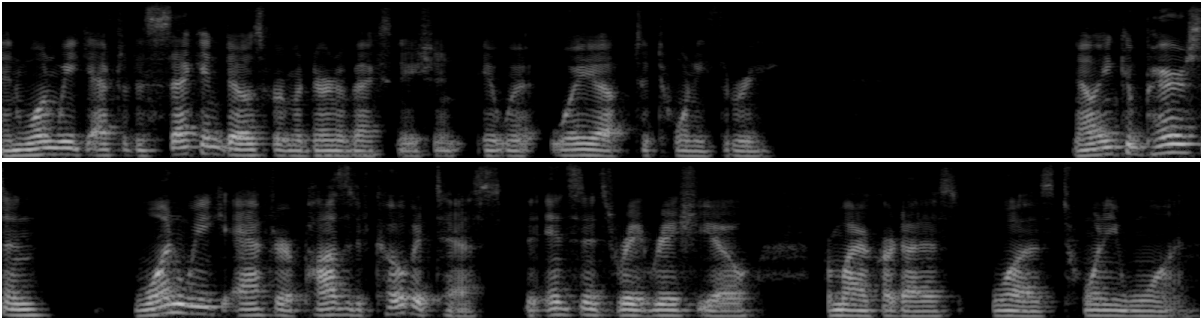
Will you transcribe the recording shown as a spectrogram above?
And one week after the second dose for Moderna vaccination, it went way up to 23. Now, in comparison, one week after a positive COVID test, the incidence rate ratio for myocarditis was 21.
